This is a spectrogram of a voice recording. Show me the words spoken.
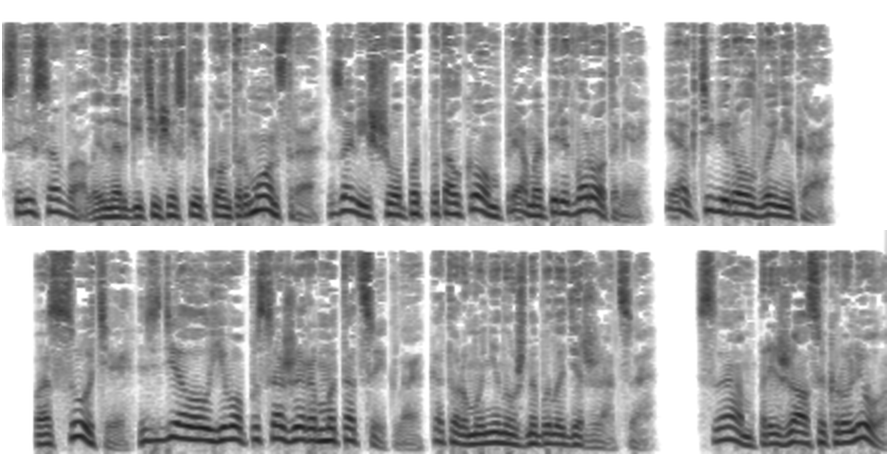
срисовал энергетический контур монстра, зависшего под потолком прямо перед воротами, и активировал двойника. По сути, сделал его пассажиром мотоцикла, которому не нужно было держаться. Сам прижался к рулю,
